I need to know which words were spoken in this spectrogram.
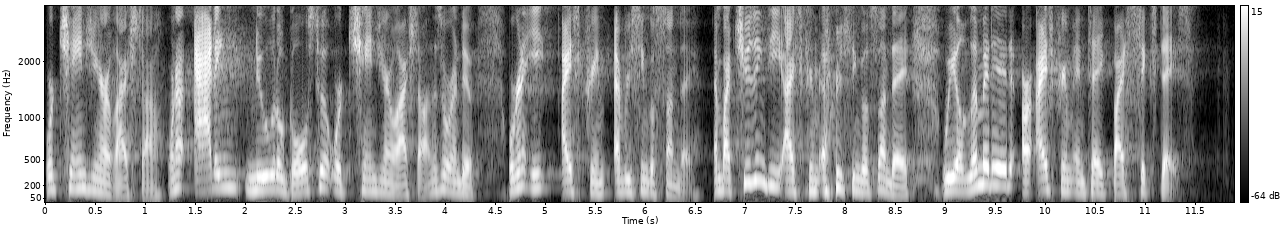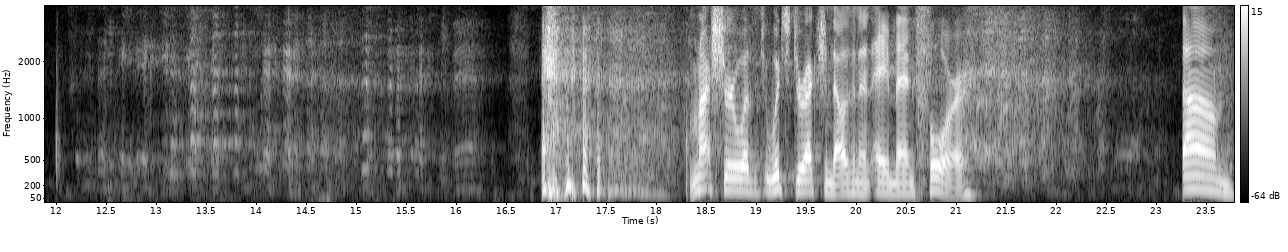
We're changing our lifestyle. We're not adding new little goals to it. We're changing our lifestyle. And this is what we're to do. We're to eat ice cream every single Sunday. And by choosing to eat ice cream every single Sunday, we limited our ice cream intake by six days. I'm not sure what, which direction that was in an amen for. Um,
